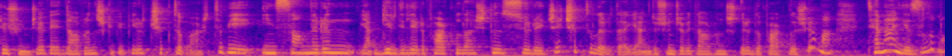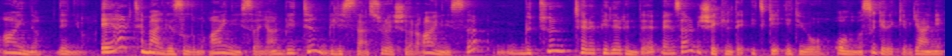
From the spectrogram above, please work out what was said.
Düşünce ve davranış gibi bir çıktı var. Tabii insanların yani girdileri farklılaştığı sürece çıktıları da yani düşünce ve davranışları da farklılaşıyor ama temel yazılım aynı deniyor. Eğer temel yazılım aynıysa yani bütün bilişsel süreçler aynıysa bütün terapilerin de benzer bir şekilde etki ediyor olması gerekir. Yani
